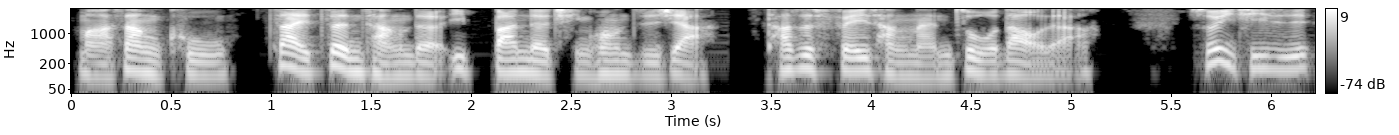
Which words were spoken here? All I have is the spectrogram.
马上哭，在正常的一般的情况之下，它是非常难做到的啊。所以其实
